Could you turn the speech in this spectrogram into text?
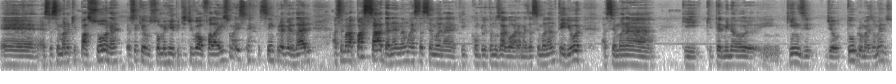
É, essa semana que passou, né? Eu sei que eu sou meio repetitivo ao falar isso, mas sempre é verdade. A semana passada, né? Não esta semana que completamos agora, mas a semana anterior, a semana que, que terminou em 15 de outubro, mais ou menos,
